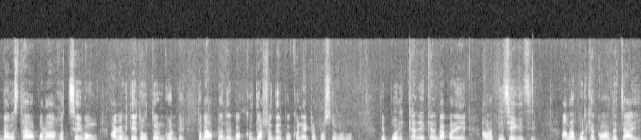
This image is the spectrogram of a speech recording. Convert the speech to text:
ব্যবস্থাপনা হচ্ছে এবং আগামীতে এটা উত্তরণ ঘটবে। তবে আপনাদের পক্ষ দর্শকদের পক্ষ নিয়ে একটা প্রশ্ন করব। যে পরীক্ষা নিরীক্ষার ব্যাপারে আমরা পিছিয়ে গেছি আমরা পরীক্ষা করাতে চাই।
